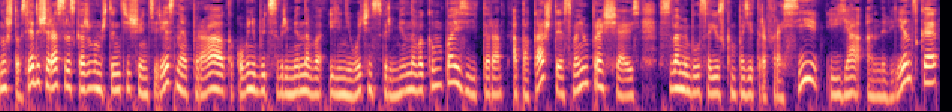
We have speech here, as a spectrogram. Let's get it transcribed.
Ну что, в следующий раз расскажу вам что-нибудь еще интересное про какого-нибудь современного или не очень современного композитора. А пока что я с вами прощаюсь. С вами был Союз композиторов России и я, Анна Веленская.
